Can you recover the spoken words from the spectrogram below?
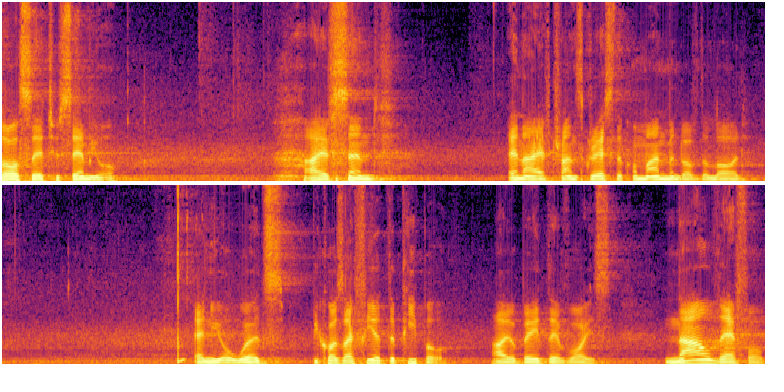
Saul said to Samuel, I have sinned and I have transgressed the commandment of the Lord and your words because I feared the people. I obeyed their voice. Now, therefore,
